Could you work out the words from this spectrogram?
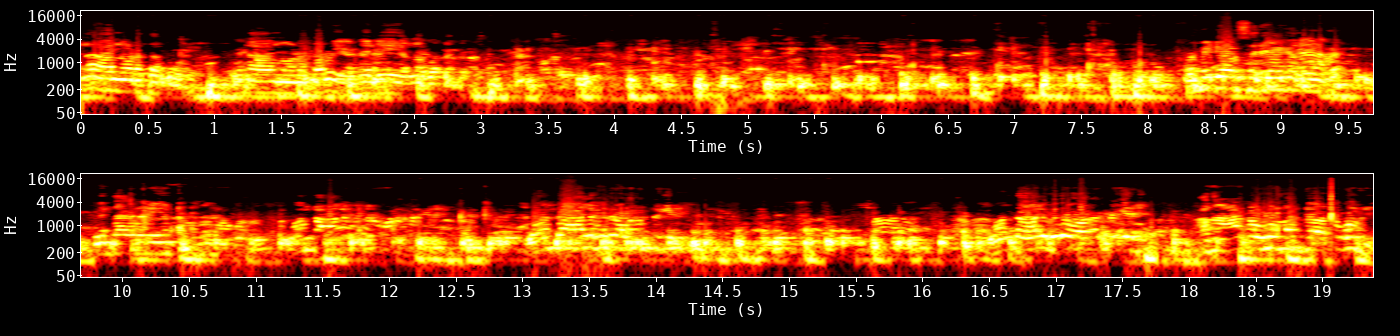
ಎಲ್ಲ ಹಾಲ್ ನೋಡತ್ತಾರ ಎಲ್ಲ ಹಾಲ್ ನೋಡತ್ತಾರ ಎಡಲಿ ಎಲ್ಲ ಗೊತ್ತಾಗತ್ತ ಕಮಿಟಿ ಅವ್ರು ಸರಿಯಾಗಿ ಅದ್ ನೋಡ್ರಿ ಹಿಂದಾಗ ಏನ್ problem ಆಗ್ಬಾರ್ದು. ಒಂದ್ ಹಾಲು ಬಿಟ್ರೆ ಹೊರಗ್ ತೆಗೀರಿ. ಒಂದ್ ಹಾಲು ಬಿಟ್ರೆ ಹೊರಗ್ ತೆಗೀರಿ ಒಂದ್ ಹಾಲು ಬಿಟ್ರೆ ಹೊರಗ್ ತೆಗೀರಿ ಅದನ್ನ ಆಟ ಉಳ್ದಂತ ತಗೊಳ್ರಿ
